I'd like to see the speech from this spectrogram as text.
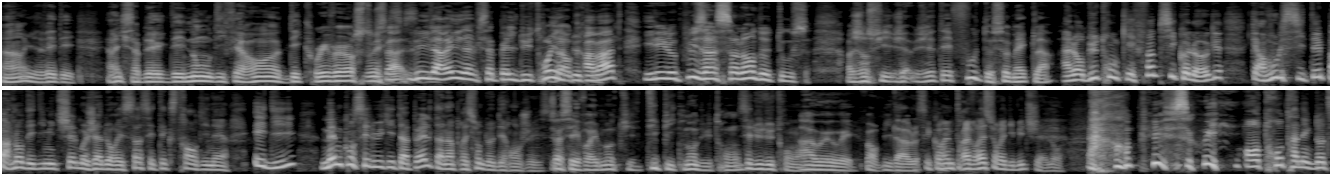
Hein, il y avait des, hein, il s'appelait avec des noms différents, Dick Rivers, tout ça. Lui, il arrive, il s'appelle Dutron, il est en cravate, il est le plus insolent de tous. Ah, j'en suis, j'étais fou de ce mec-là. Alors Dutron, qui est fin psychologue, car vous le citez, parlant d'Eddie Mitchell, moi j'ai adoré ça, c'est extraordinaire. Eddie, même quand c'est lui qui t'appelle, tu as l'impression de le déranger. Ça, c'est vraiment typiquement Dutron. C'est du Dutron. Hein. Ah oui, oui, formidable. C'est quand même très vrai sur Eddie Mitchell. en plus, oui. Entre autres anecdotes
